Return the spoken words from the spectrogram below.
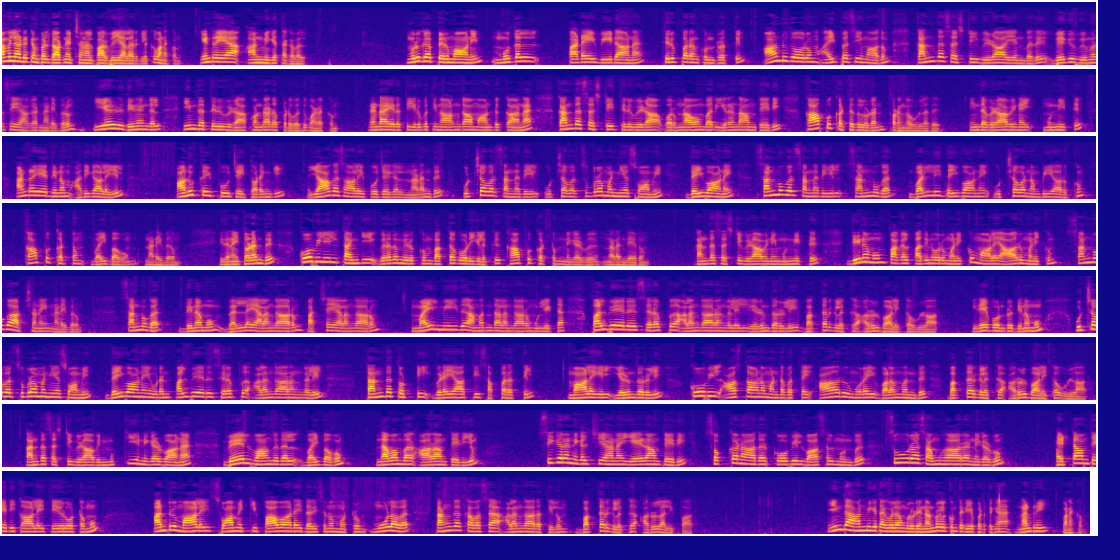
Tamil Nadu temple dot net channel பார்வையாளர்களுக்கு வணக்கம். இன்றைய ஆன்மீக தகவல். முருகப்பெருமானின் முதல் படை வீடான திருப்பரங்குன்றத்தில் ஆண்டுதோறும் ஐப்பசி மாதம் கந்த சஷ்டி விழா என்பது வெகு விமர்சையாக நடைபெறும். ஏழு தினங்கள் இந்த திருவிழா கொண்டாடப்படுவது வழக்கம். ரெண்டாயிரத்தி இருபத்தி நான்காம் ஆண்டுக்கான கந்த சஷ்டி திருவிழா வரும் நவம்பர் இரண்டாம் தேதி காப்பு கட்டுதலுடன் தொடங்க உள்ளது. இந்த விழாவினை முன்னிட்டு அன்றைய தினம் அதிகாலையில் அணுக்கை பூஜை தொடங்கி யாகசாலை பூஜைகள் நடந்து உற்சவர் சன்னதியில் உற்சவர் சுப்பிரமணிய சுவாமி தெய்வானை சண்முகர் சன்னதியில் சண்முகர் வள்ளி தெய்வானை உற்சவ நம்பியாருக்கும் காப்பு கட்டும் வைபவம் நடைபெறும். இதனைத் தொடர்ந்து கோவிலில் தங்கி விரதம் இருக்கும் பக்த கோடிகளுக்கு காப்பு கட்டும் நிகழ்வு நடந்தேறும். கந்த சஷ்டி விழாவினை முன்னிட்டு தினமும் பகல் பதினோரு மணிக்கும் மாலை ஆறு மணிக்கும் சண்முக அர்ச்சனை நடைபெறும். சண்முகர் தினமும் வெள்ளை அலங்காரம் பச்சை அலங்காரம் மயில் மீது அமர்ந்த அலங்காரம் உள்ளிட்ட பல்வேறு சிறப்பு அலங்காரங்களில் எழுந்தருளி பக்தர்களுக்கு அருள்பாலிக்க உள்ளார். இதேபோன்று தினமும் உற்சவர் சுப்பிரமணிய சுவாமி தெய்வானையுடன் பல்வேறு சிறப்பு அலங்காரங்களில் தந்த தொட்டி விடையாத்தி சப்பரத்தில் மாலையில் எழுந்தருளி கோவில் ஆஸ்தான மண்டபத்தை ஆறு முறை வலம் வந்து பக்தர்களுக்கு அருள்பாலிக்க உள்ளார். கந்த சஷ்டி விழாவின் முக்கிய நிகழ்வான வேல் வாங்குதல் வைபவம் நவம்பர் ஆறாம் தேதியும் சிகர நிகழ்ச்சியான ஏழாம் தேதி சொக்கநாதர் கோவில் வாசல் முன்பு சூர சம்ஹார நிகழ்வும் எட்டாம் தேதி காலை தேரோட்டமும் அன்று மாலை சுவாமிக்கு பாவாடை தரிசனம் மற்றும் மூலவர் தங்க கவச அலங்காரத்திலும் பக்தர்களுக்கு அருள் அளிப்பார். இந்த ஆன்மீக தகவலை உங்களுடைய நண்பர்களுக்கும் தெரியப்படுத்துங்க. நன்றி வணக்கம்.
